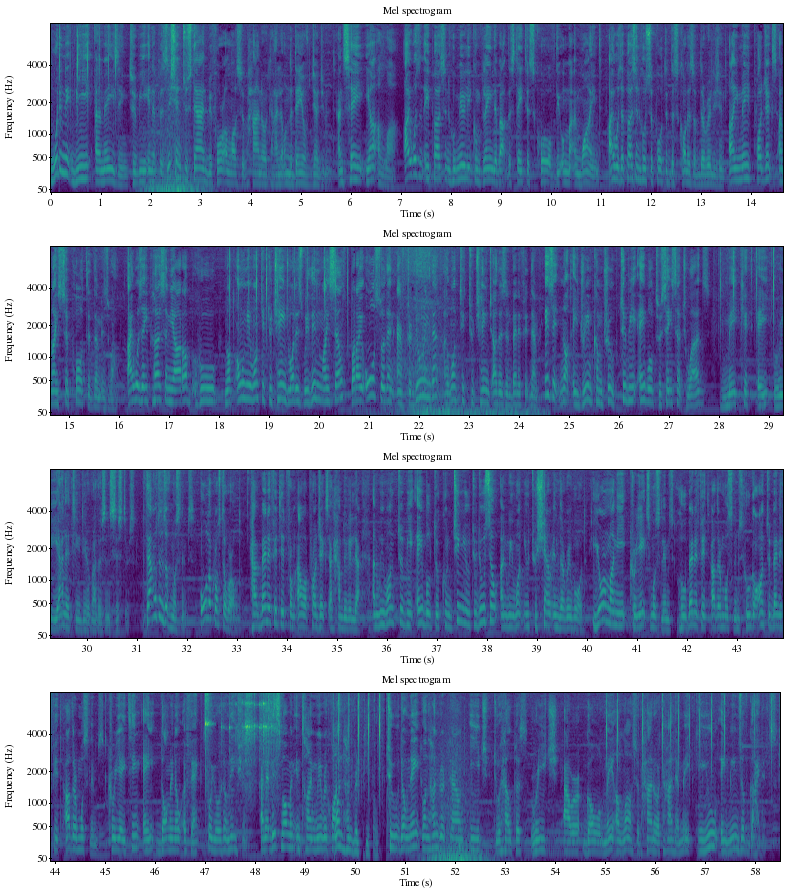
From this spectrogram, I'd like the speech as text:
Wouldn't it be amazing to be in a position to stand before Allah subhanahu wa ta'ala on the day of judgment and say, Ya Allah, I wasn't a person who merely complained about the status quo of the ummah and whined. I was a person who supported the scholars of the religion. I made projects and I supported them as well. I was a person, Ya Rab, who not only wanted to change what is within myself, but I also then, after doing that, I wanted to change others and benefit them. Is it not a dream come true to be able to say such words? Make it a reality, dear brothers and sisters. Thousands of Muslims all across the world have benefited from our projects, Alhamdulillah, and we want to be able to continue to do so and we want you to share in the reward. Your money creates Muslims who benefit other Muslims who go on to benefit other Muslims, creating a domino effect for your donation. And at this moment in time, we require 100 people to donate 100 pound each to help us reach our goal. May Allah subhanahu wa ta'ala make you a means of guidance.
